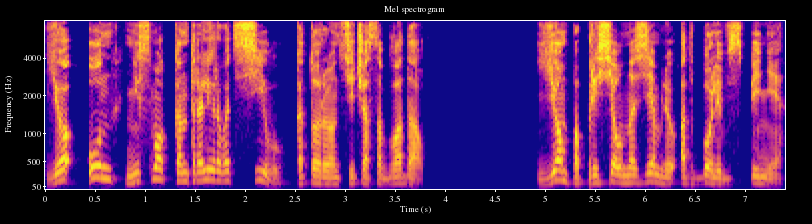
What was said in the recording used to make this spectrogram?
Йо-Ун не смог контролировать силу, которой он сейчас обладал. Йомпа присел на землю от боли в спине.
